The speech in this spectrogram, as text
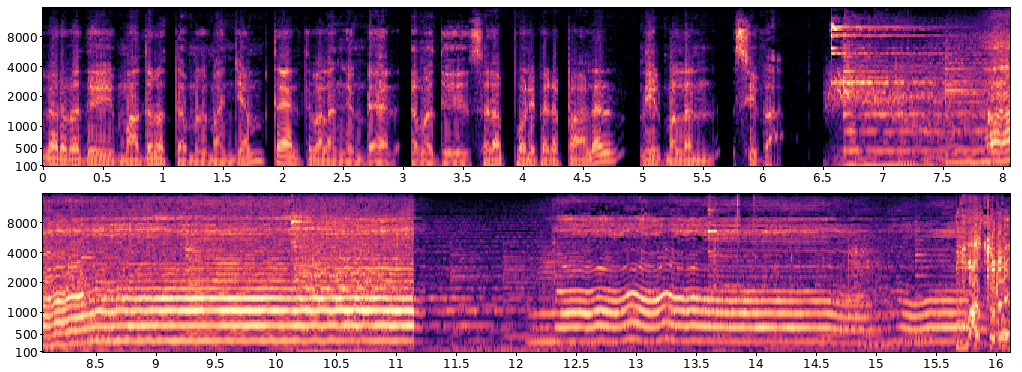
வருவது மதுர தமிழ் மஞ்சம் தயாரித்து வழங்குகின்றார் எமது சிறப்பு ஒளிபரப்பாளர் நிர்மலன் சிவா. மதுர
